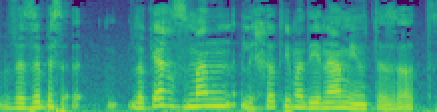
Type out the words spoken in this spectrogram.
וזה בס... לוקח זמן לחיות עם הדינמיות הזאת,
